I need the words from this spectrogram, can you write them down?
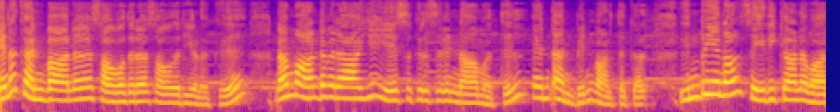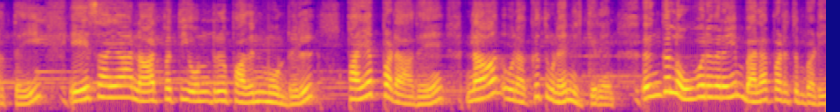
எனக்கு அன்பான சகோதர சகோதரிகளுக்கு நம் ஆண்டவராகிய இயேசு கிறிஸ்துவின் நாமத்தில் என் அன்பின் வாழ்த்துக்கள். இன்றைய நாள் செய்திக்கான வார்த்தை ஏசாயா நாற்பத்தி ஒன்று பதிமூன்றில் பயப்படாதே நான் உனக்கு துணை நிற்கிறேன். எங்கள் ஒவ்வொருவரையும் பலப்படுத்தும்படி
